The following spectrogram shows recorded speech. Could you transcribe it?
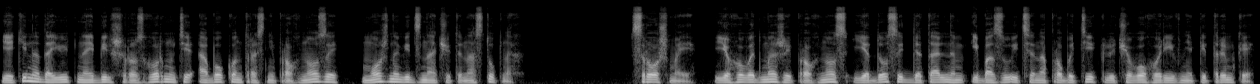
які надають найбільш розгорнуті або контрастні прогнози, можна відзначити наступних. Срошмей, його ведмежий прогноз є досить детальним і базується на пробитті ключового рівня підтримки,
